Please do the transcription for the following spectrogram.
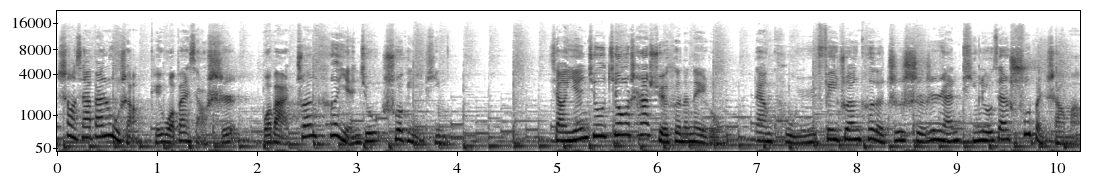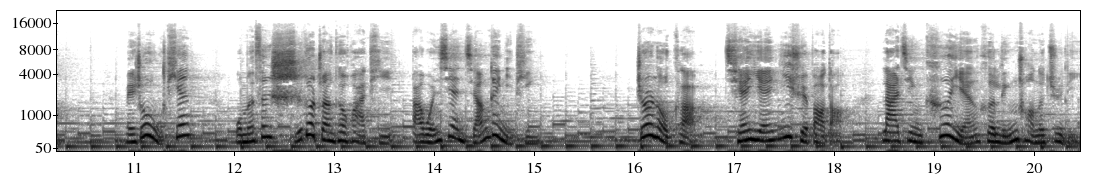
上下班路上给我半小时，我把专科研究说给你听。想研究交叉学科的内容，但苦于非专科的知识仍然停留在书本上吗？每周五天，我们分十个专科话题，把文献讲给你听。Journal Club 前沿医学报道，拉近科研和临床的距离。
